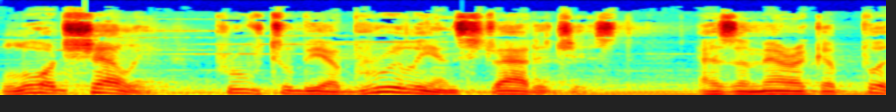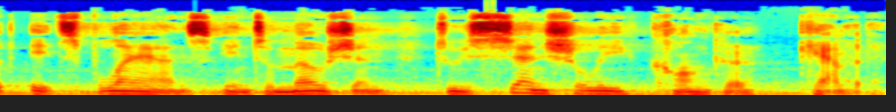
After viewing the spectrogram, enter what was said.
Lord Shelley proved to be a brilliant strategist as America put its plans into motion to essentially conquer Canada.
